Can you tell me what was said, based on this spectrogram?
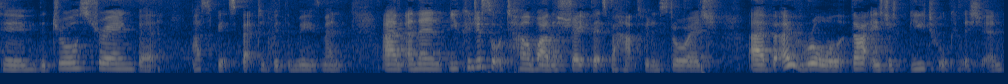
to the drawstring, but has to be expected with the movement. Um, and then you can just sort of tell by the shape that's perhaps been in storage. Uh, but overall, that is just beautiful condition.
